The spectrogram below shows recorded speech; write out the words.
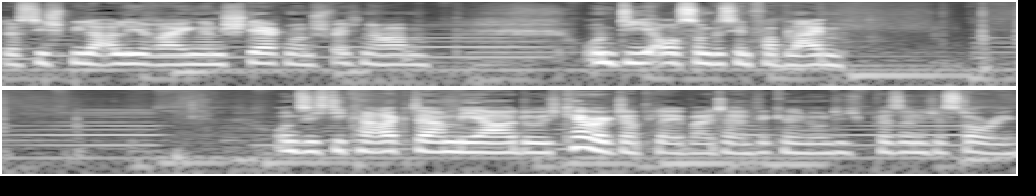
Dass die Spieler alle ihre eigenen Stärken und Schwächen haben. Und die auch so ein bisschen verbleiben. Und sich die Charakter mehr durch Character Play weiterentwickeln und die persönliche Story.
